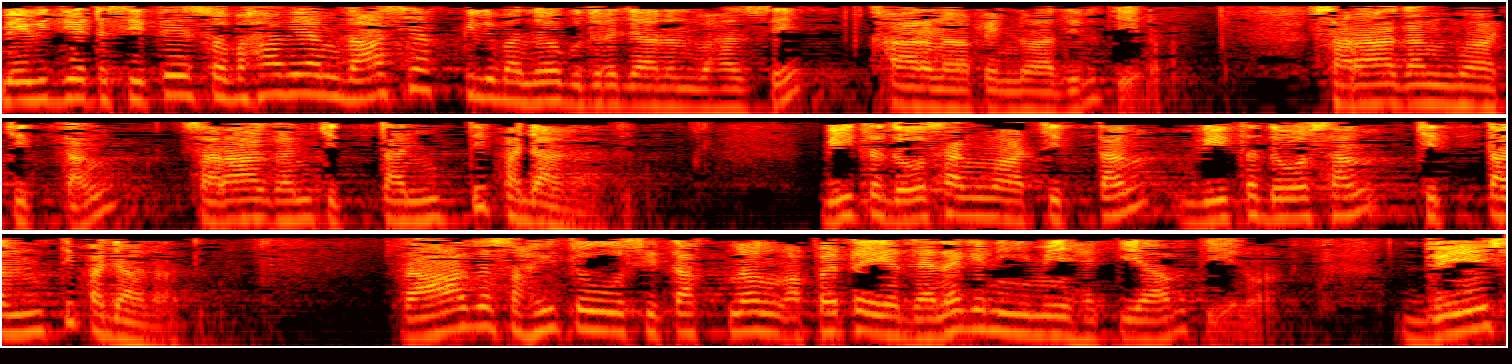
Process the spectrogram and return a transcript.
මේ විදිහට සිතේ ස්වභාවයන් 16ක් පිළිබඳව බුදුරජාණන් වහන්සේ කාරණා පෙන්වා දීලා තියෙනවා. සරාගං වා චිත්තං සරාගං චිත්තංති පජානාති. වීත දෝසං වා චිත්තං වීත දෝසං චිත්තංති පජානාති. රාග සහිත වූ සිතක් නම් අපට එය දැනගැනීමේ හැකියාව තියෙනවා. ද්වේෂ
